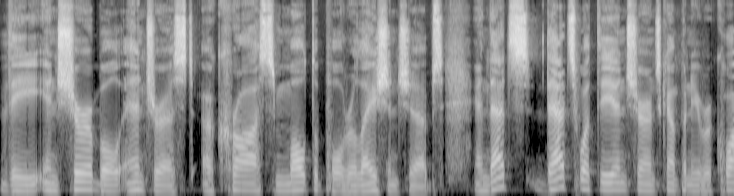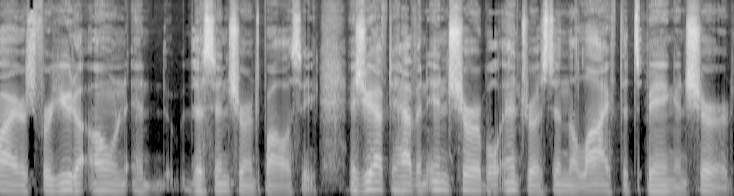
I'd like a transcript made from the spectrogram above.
the insurable interest across multiple relationships, and that's that's what the insurance company requires for you to own and this insurance policy. Is you have to have an insurable interest in the life that's being insured.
